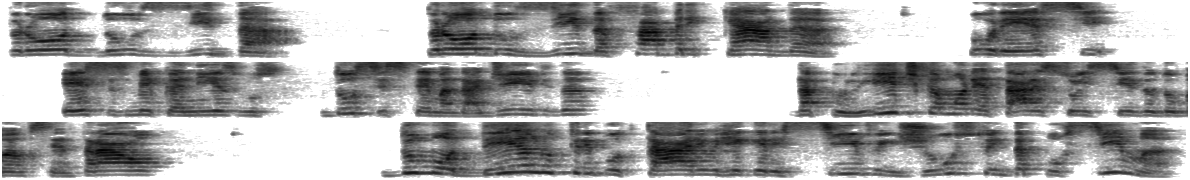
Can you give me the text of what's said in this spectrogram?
produzida, produzida, fabricada por esse esses mecanismos do sistema da dívida, da política monetária suicida do Banco Central, do modelo tributário regressivo injusto, ainda por cima,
